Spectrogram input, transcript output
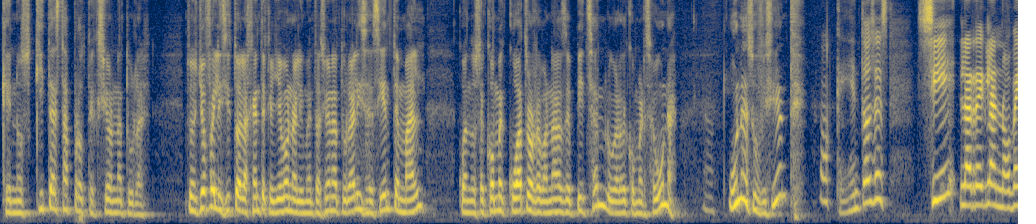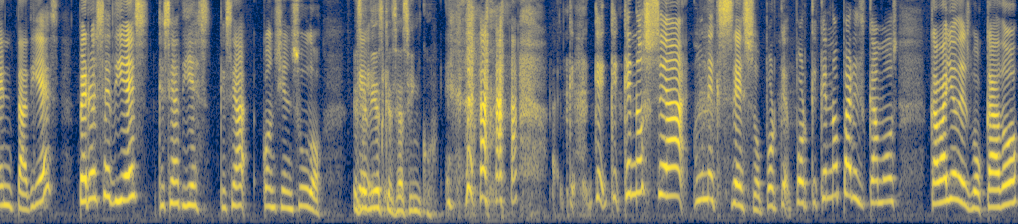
que nos quita esta protección natural. Entonces yo felicito a la gente que lleva una alimentación natural y se siente mal cuando se come cuatro rebanadas de pizza en lugar de comerse una. Una es suficiente. Ok, entonces sí, la regla 90-10, pero ese 10, que sea 10, que sea concienzudo. Ese 10 que sea 5. que, que, que, no sea un exceso, porque, porque que no parezcamos caballo desbocado,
